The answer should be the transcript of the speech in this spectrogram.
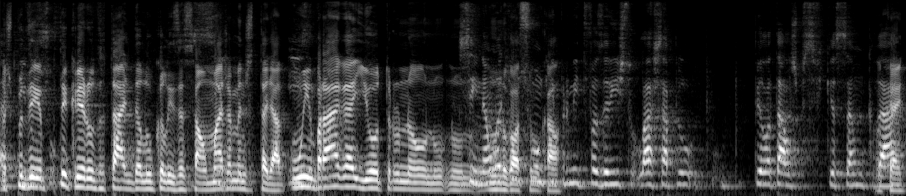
Mas poder, poder querer o detalhe da localização Sim. mais ou menos detalhado. Um e... em Braga e outro no, no, no, Sim, não, no negócio local. Sim, não, permite fazer isto, lá está pelo pela tal especificação que dá okay.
